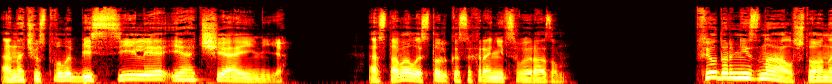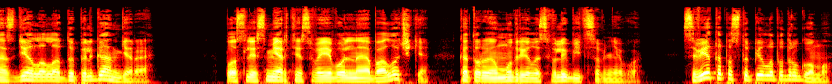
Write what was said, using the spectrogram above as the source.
она чувствовала бессилие и отчаяние. Оставалось только сохранить свой разум. Федор не знал, что она сделала Доппельгангера. После смерти своей вольной оболочки, которая умудрилась влюбиться в него, Света поступила по-другому.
